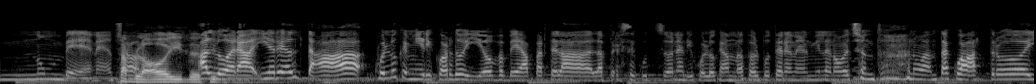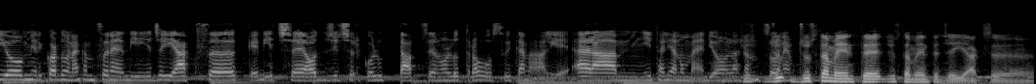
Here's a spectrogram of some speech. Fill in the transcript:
Non bene. cioè- tabloid. Allora, in realtà, quello che mi ricordo io, vabbè, a parte la, la persecuzione di quello che è andato al potere nel 1994, io mi ricordo una canzone di J-Ax che dice Oggi cerco Luttazio non lo trovo sui canali. Era mm, italiano medio la Gius- canzone. giu- giustamente, giustamente J-Ax eh,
